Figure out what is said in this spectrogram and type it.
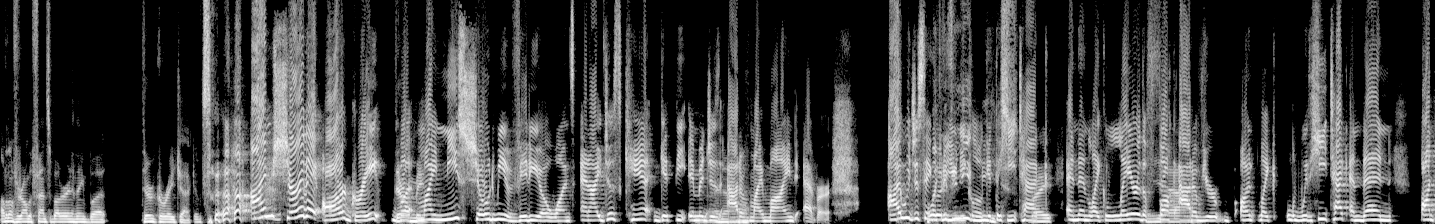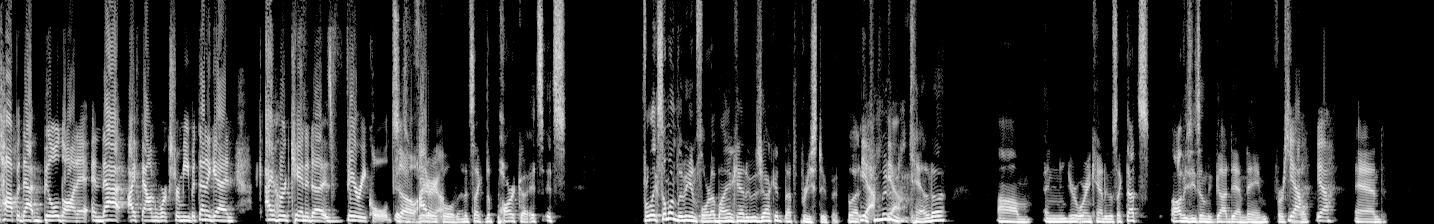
I don't know if you're on the fence about it or anything, but they're great jackets. I'm sure they are great, They're but amazing. my niece showed me a video once and I just can't get the images I out of my mind ever. I would just say Like, go to if you eat Uniqlo, get the heat tech, right? and then like layer the fuck Yeah. out of your un, like with heat tech, and then on top of that, build on it. And that I found works for me. But then again, I heard Canada is very cold, so it's I very don't know. cold, and it's like the parka. It's it's for like someone living in Florida buying a Canada Goose jacket. That's pretty stupid. But Yeah, if you live yeah. in Canada, um, and you're wearing Canada Goose, like that's obviously it's in the goddamn name. First of all, Yeah, yeah. and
